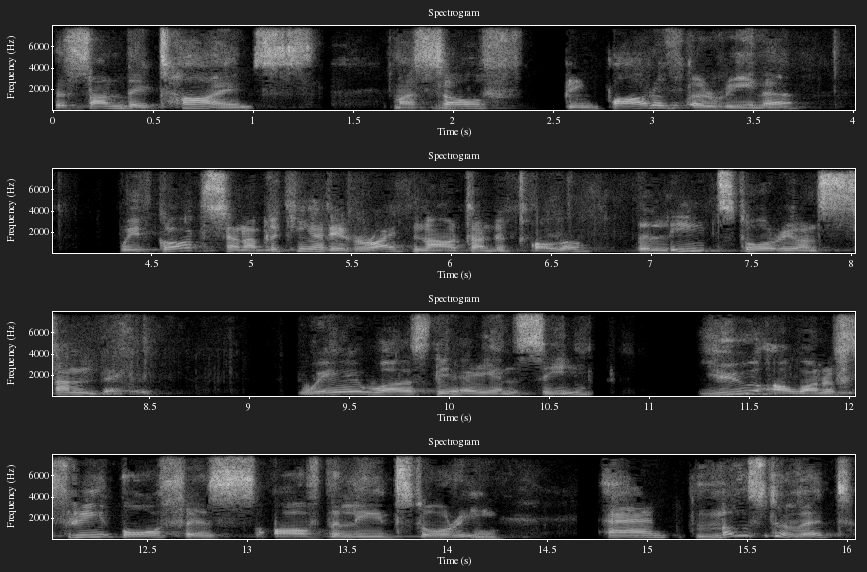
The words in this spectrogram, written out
the Sunday Times, myself being part of Arena. We've got, and I'm looking at it right now, Thanduxolo, the lead story on Sunday. Where was the ANC? You are one of three authors of the lead story, mm. and most of it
